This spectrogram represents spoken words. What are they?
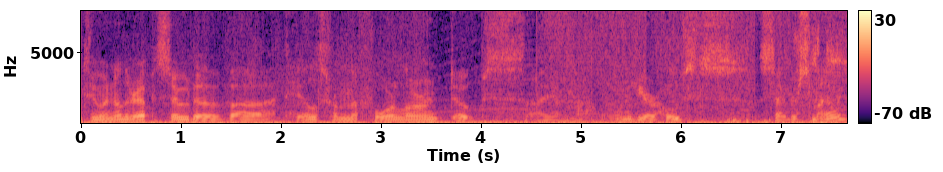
Welcome to another episode of uh, Tales from the Forlorn Dopes. I am one of your hosts, Cyber Smiley.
